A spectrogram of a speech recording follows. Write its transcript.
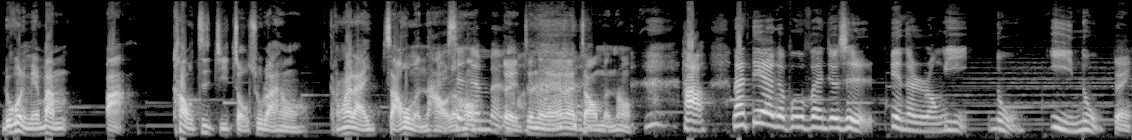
如果你没办法靠自己走出来哦，赶快来找我们好了哦。对，真的要来找我们哦。好，那第二个部分就是变得容易怒。易怒，对，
